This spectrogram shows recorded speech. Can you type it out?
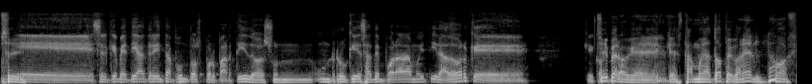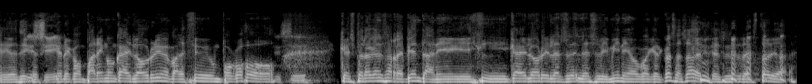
es el que metía 30 puntos por partido. Es un, rookie de esa temporada muy tirador que. sí, pero que, está muy a tope con él. ¿no? Que, que, le comparen con Kyle Lowry me parece un poco. Que espero que no se arrepientan y, Kyle Lowry les, les, elimine o cualquier cosa, ¿sabes? Que esa es la historia.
